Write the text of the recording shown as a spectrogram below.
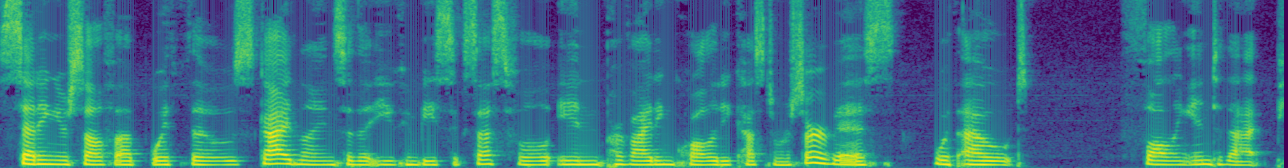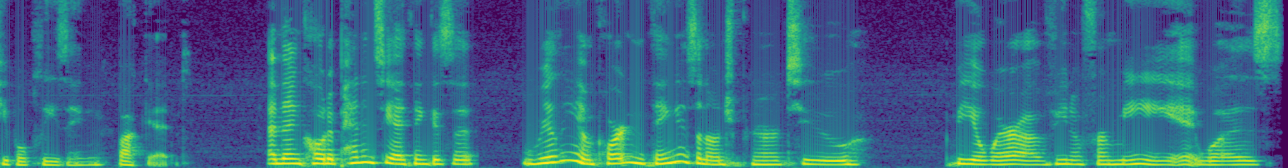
setting yourself up with those guidelines so that you can be successful in providing quality customer service without falling into that people pleasing bucket. And then codependency, I think, is a really important thing as an entrepreneur to be aware of. You know, for me, it was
